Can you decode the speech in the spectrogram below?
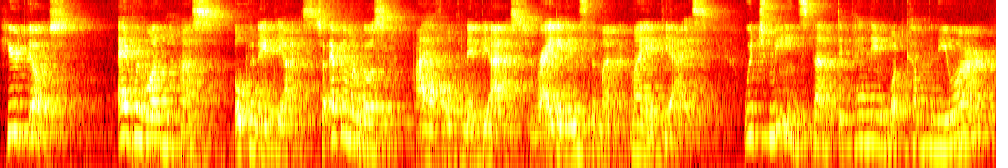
here it goes everyone has open APIs. So everyone goes, I have open APIs right against the, my, my APIs. Which means that depending what company you are,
